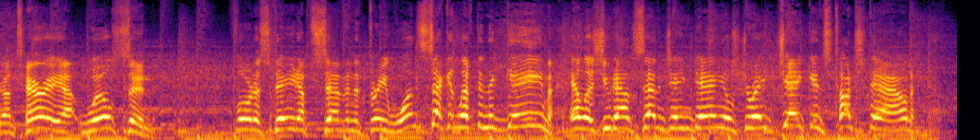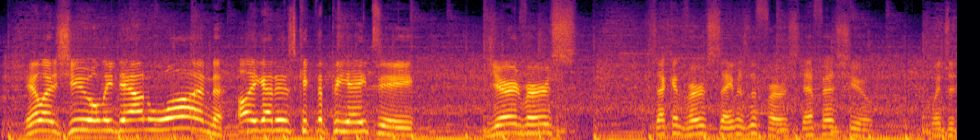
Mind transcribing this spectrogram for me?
Ontario Wilson. Florida State up 7 to 3. One second left in the game. LSU down 7. Jayden Daniels, Dre Jenkins, touchdown. LSU only down one. All you got to do is kick the PAT. Jared Verse, second verse, same as the first. FSU wins it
